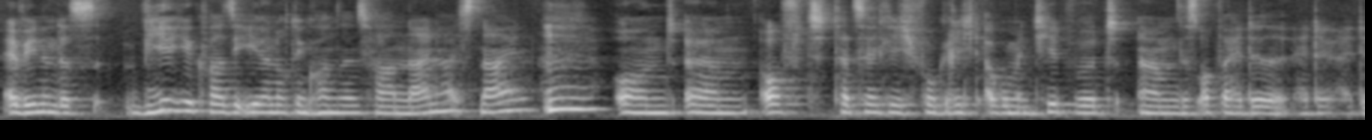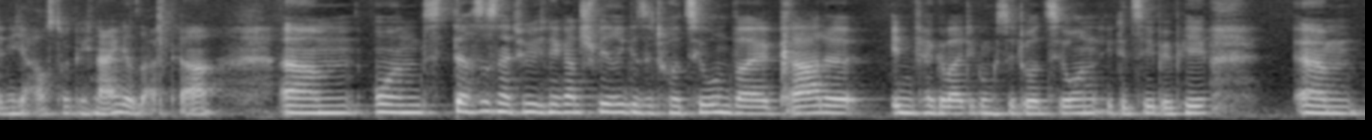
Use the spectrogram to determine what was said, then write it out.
erwähnen, dass wir hier quasi eher noch den Konsens fahren, Nein heißt Nein. Mhm. Und ähm, oft tatsächlich vor Gericht argumentiert wird, ähm, das Opfer hätte, hätte, hätte nicht ausdrücklich Nein gesagt. Ja. Ähm, und das ist natürlich eine ganz schwierige Situation, weil gerade in Vergewaltigungssituationen, etc. pp., ähm,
